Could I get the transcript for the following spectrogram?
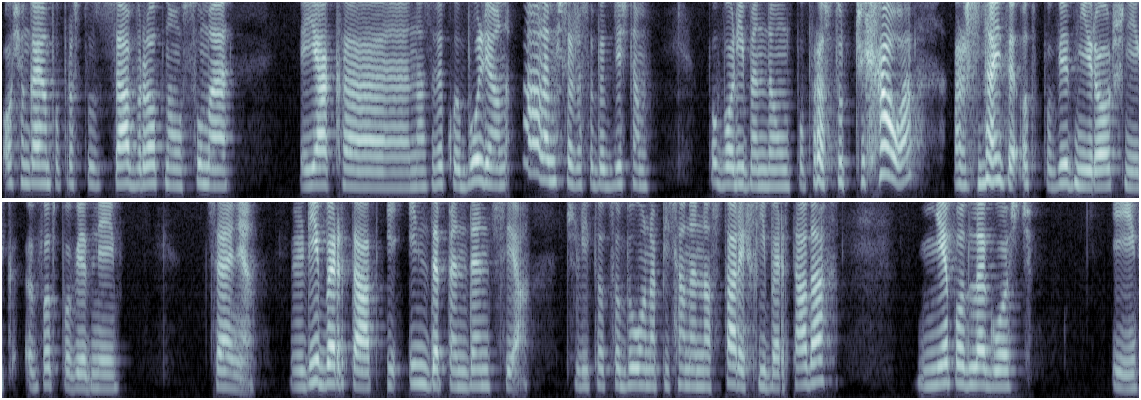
osiągają po prostu zawrotną sumę jak e, na zwykły bulion, ale myślę, że sobie gdzieś tam powoli będę po prostu czyhała, aż znajdę odpowiedni rocznik w odpowiedniej cenie. Libertad i Independencja, czyli to, co było napisane na starych Libertadach, niepodległość i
